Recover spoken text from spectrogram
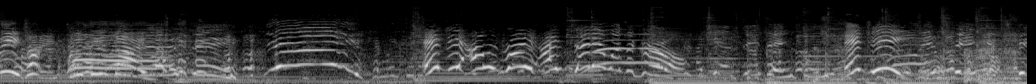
see. Let me see inside. Let. Yay! Angie, I was right. I said it was a girl. I can't see things. Angie, it's pink. It's pink.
